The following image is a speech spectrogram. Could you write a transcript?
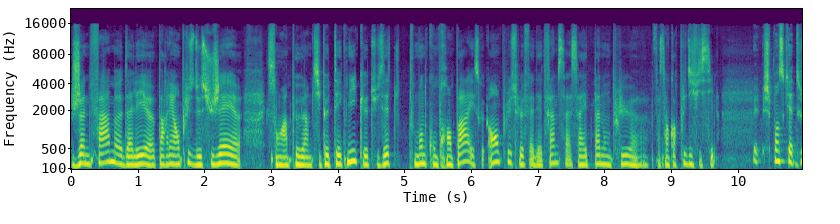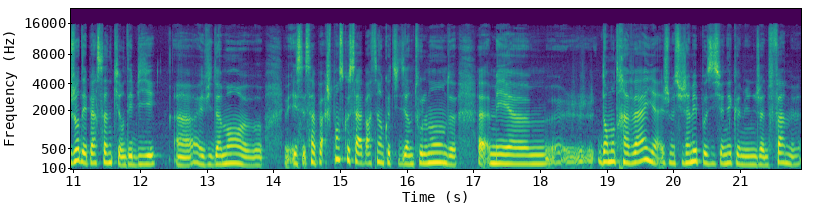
jeune femme, d'aller euh, parler en plus de sujets euh, qui sont un peu, un petit peu techniques. Tu disais, tout, le monde comprend pas. Est-ce que en plus le fait d'être femme, ça, ça aide pas non plus. Euh, enfin, c'est encore plus difficile? Je pense qu'il y a toujours des personnes qui ont des billets Euh, évidemment, euh, et ça, je pense que ça appartient au quotidien de tout le monde. Euh, mais dans mon travail, je me suis jamais positionnée comme une jeune femme.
